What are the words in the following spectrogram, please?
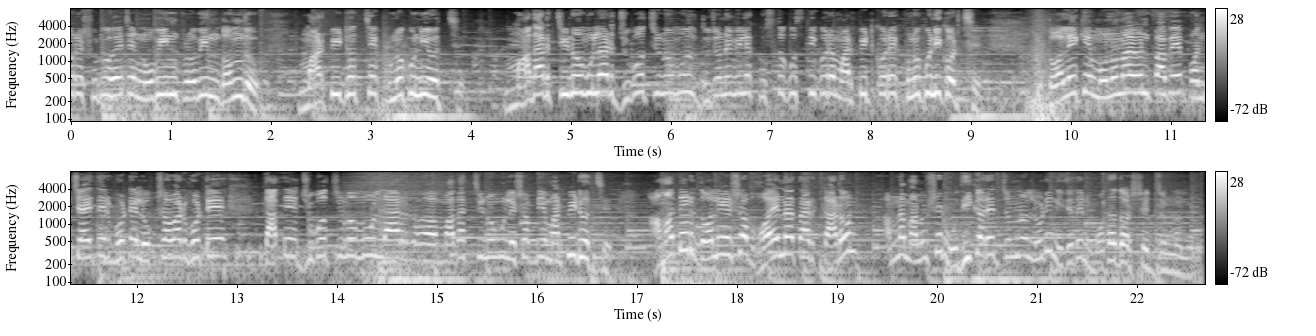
করে শুরু হয়েছে নবীন প্রবীণ দ্বন্দ্ব মারপিট হচ্ছে, খুনোখুনি হচ্ছে। মাদার তৃণমূল আর যুব তৃণমূল দুজনে মিলে কুস্তি করে মারপিট করে খুনোখুনি করছে। দলে কে মনোনয়ন পাবে পঞ্চায়েতের ভোটে, লোকসভার ভোটে, তাতে যুব তৃণমূল আর মাদার তৃণমূল এসব নিয়ে মারপিট হচ্ছে। আমাদের দলে এসব হয় না, তার কারণ আমরা মানুষের অধিকারের জন্য লড়ি, নিজেদের মতাদর্শের জন্য লড়ি।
